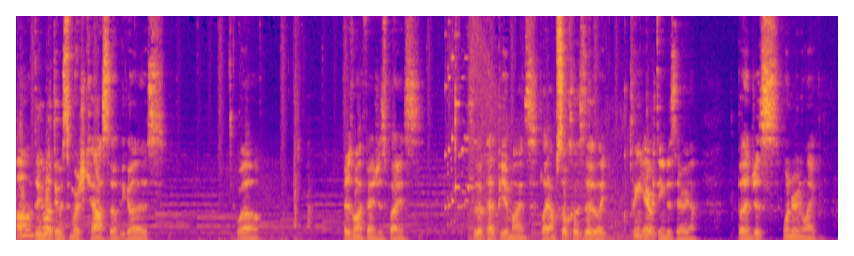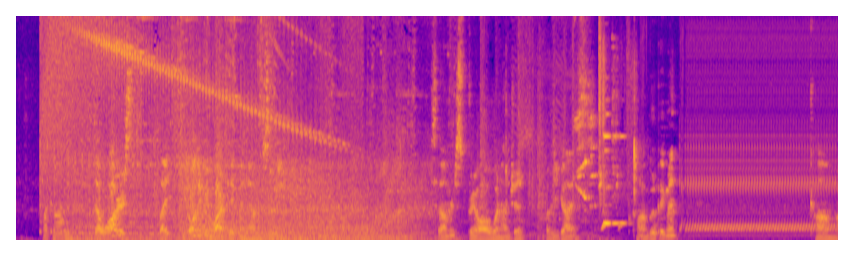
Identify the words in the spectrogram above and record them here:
Um, thinking about doing Submerged Castle because well, I just want to finish this place. This is a pet peeve of mine. Like, I'm so close to like completing everything in this area, but I'm just wondering like, how come that water's like you can only bring water Pikmin now? So I'm gonna just bring all 100 of you guys. Come on, blue Pikmin. Come.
